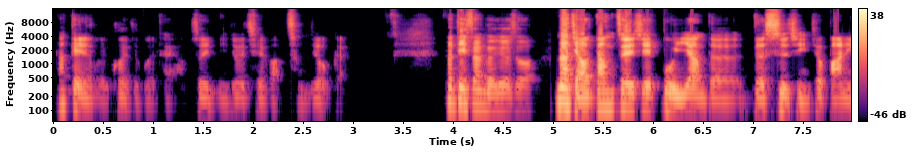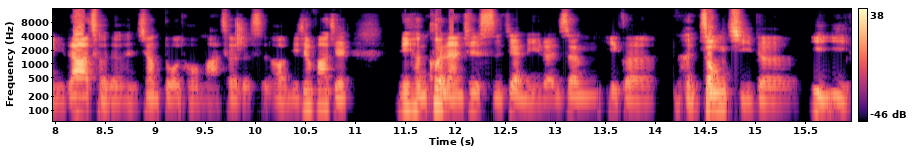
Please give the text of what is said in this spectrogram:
他给你的回馈就不会太好，所以你就会缺乏成就感。那第三个就是说，那假如当这些不一样的的事情就把你拉扯得很像多头马车的时候，你就发觉你很困难去实践你人生一个很终极的意义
